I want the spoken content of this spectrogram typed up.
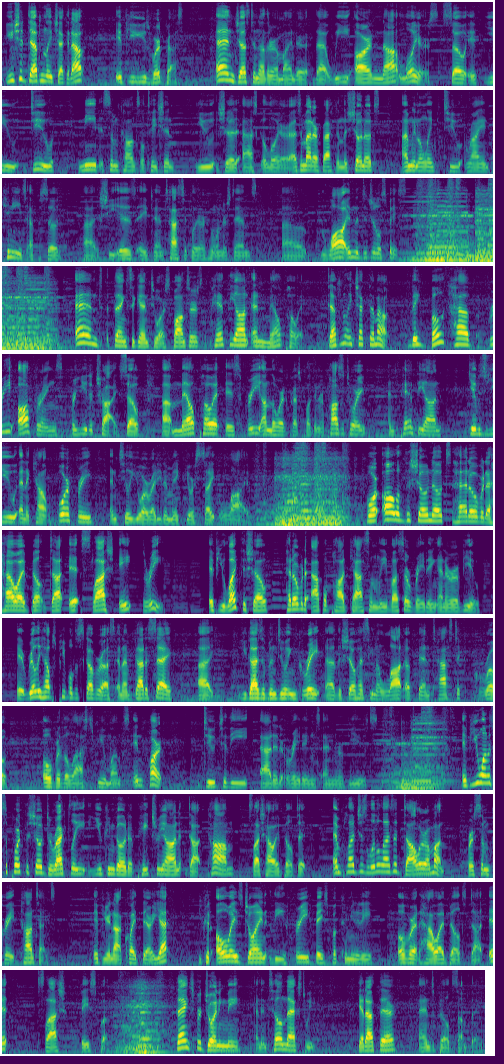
You should definitely check it out if you use WordPress. And just another reminder that we are not lawyers, so if you do need some consultation, you should ask a lawyer. As a matter of fact, in the show notes, I'm going to link to Rian Kinney's episode. Uh, she is a fantastic lawyer who understands uh, law in the digital space. And thanks again to our sponsors, Pantheon and MailPoet. Definitely check them out. They both have free offerings for you to try. So, uh, MailPoet is free on the WordPress plugin repository, and Pantheon gives you an account for free until you are ready to make your site live. For all of the show notes, head over to howibuilt.it slash 83. If you like the show, head over to Apple Podcasts and leave us a rating and a review. It really helps people discover us, and I've got to say, uh, you guys have been doing great. Uh, the show has seen a lot of fantastic growth over the last few months, in part due to the added ratings and reviews. If you want to support the show directly, you can go to patreon.com slash how I built it and pledge as little as a dollar a month for some great content. If you're not quite there yet, you could always join the free Facebook community over at howibuilt.it slash Facebook. Thanks for joining me, and until next week, get out there and build something.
